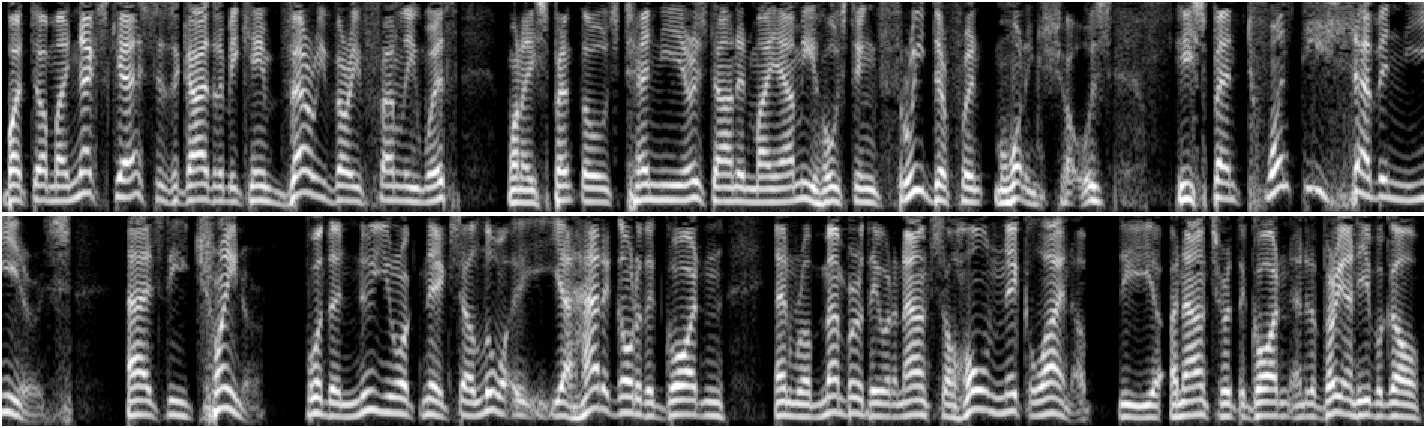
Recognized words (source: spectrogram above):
But uh, my next guest is a guy that I became very, very friendly with when I spent those 10 years down in Miami hosting three different morning shows. He spent 27 years as the trainer for the New York Knicks. Uh, Lou, you had to go to the Garden and remember they would announce the whole Knick lineup, the announcer at the Garden, and at the very end he would go,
